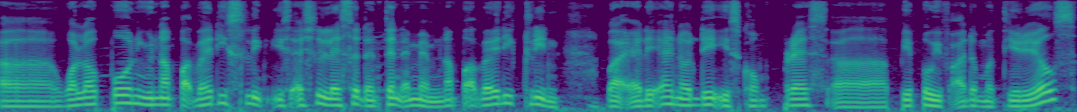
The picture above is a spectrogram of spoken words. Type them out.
uh, walaupun you nampak very sleek it's actually lesser than 10 mm nampak very clean but at the end of the day is compressed uh, paper with other materials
